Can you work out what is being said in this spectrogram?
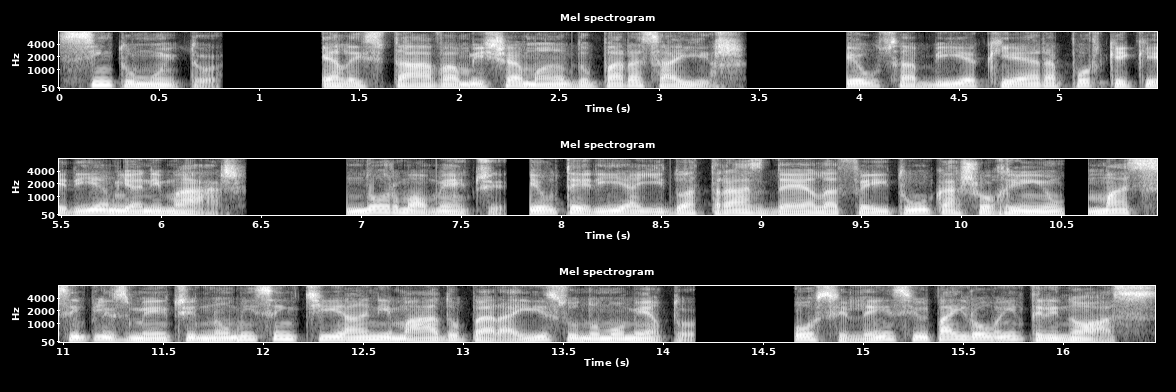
Sinto muito. Ela estava me chamando para sair. Eu sabia que era porque queria me animar. Normalmente, eu teria ido atrás dela feito um cachorrinho, mas simplesmente não me sentia animado para isso no momento. O silêncio pairou entre nós.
